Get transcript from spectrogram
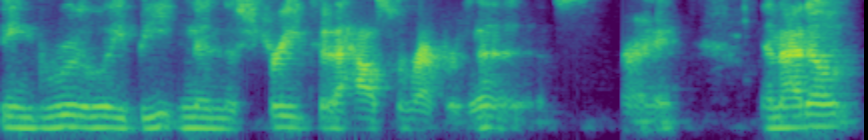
being brutally beaten in the street to the House of Representatives, right? And I don't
